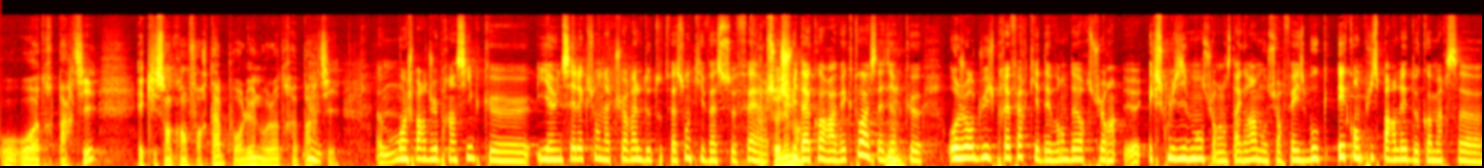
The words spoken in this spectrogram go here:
ou- ou autre partie et qui sont confortables pour l'une ou l'autre partie. Euh, Moi, je pars du principe qu'il y a une sélection naturelle de toute façon qui va se faire. Et je suis d'accord avec toi. C'est-à-dire Mm. que aujourd'hui, je préfère qu'il y ait des vendeurs sur, euh, exclusivement sur Instagram ou sur Facebook et qu'on puisse parler de commerce euh,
